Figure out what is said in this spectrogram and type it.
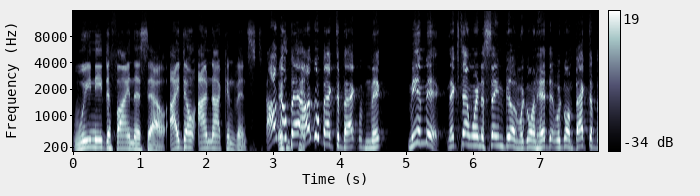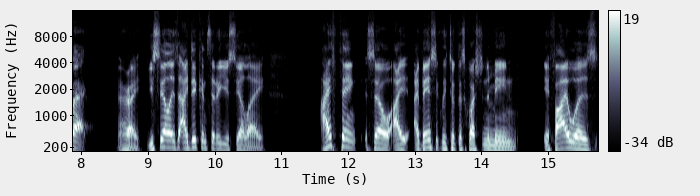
We need to find this out. I don't. I'm not convinced. I'll There's go back. I'll go back to back with Mick. Me and Mick. Next time we're in the same building, we're going head. To, we're going back to back. All right. UCLA I did consider UCLA. I think so. I, I basically took this question to mean if I was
